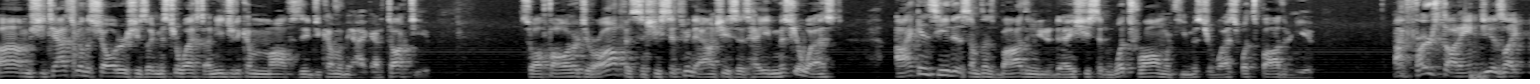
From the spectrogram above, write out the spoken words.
Um, she taps me on the shoulder. She's like, Mr. West, I need you to come in my office. Did you come with me? I got to talk to you. So I'll follow her to her office, and she sits me down. She says, Hey, Mr. West, I can see that something's bothering you today. She said, What's wrong with you, Mr. West? What's bothering you? my first thought, Angie, is like,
